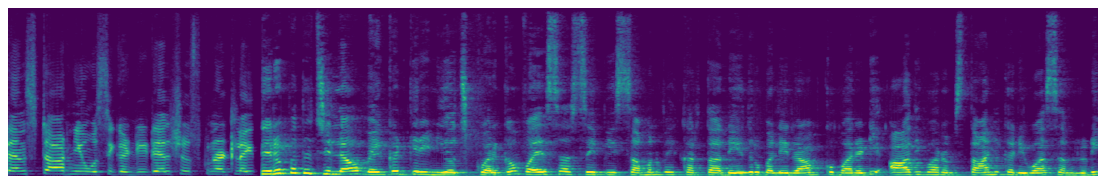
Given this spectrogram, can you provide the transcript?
Ten star news. ఇక డీటెయిల్స్ చూసుకున్నట్లయితే తిరుపతి జిల్లా వెంకటగిరి నియోజకవర్గం వైఎస్ఆర్సీపీ సమన్వయకర్త నేదురుబలి రామ్ కుమార్ రెడ్డి ఆదివారం స్థానిక నివాసంలోని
